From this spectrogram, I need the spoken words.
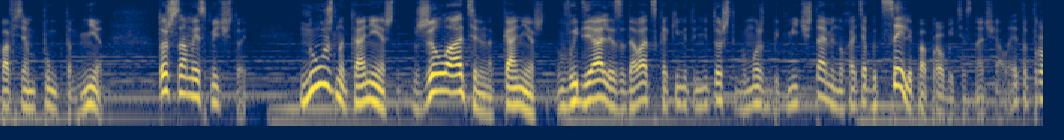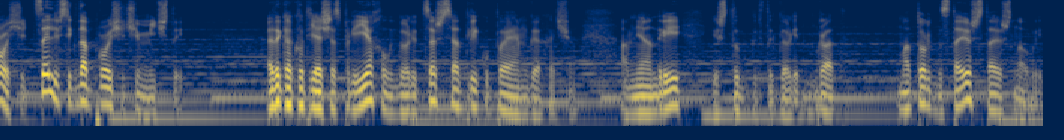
по всем пунктам. Нет. То же самое и с мечтой. Нужно, конечно, желательно, конечно, в идеале задаваться какими-то не то чтобы, может быть, мечтами, но хотя бы цели попробуйте сначала. Это проще. Цели всегда проще, чем мечты. Это как вот я сейчас приехал и говорю, C63 купе АМГ хочу. А мне Андрей из Штутгарта говорит, брат, мотор достаешь, ставишь новый.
